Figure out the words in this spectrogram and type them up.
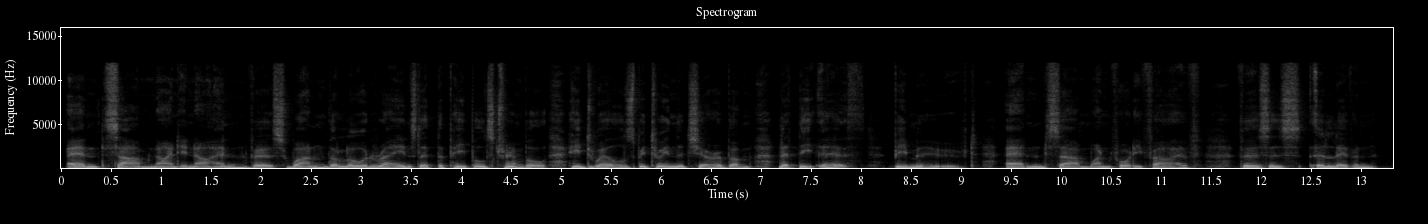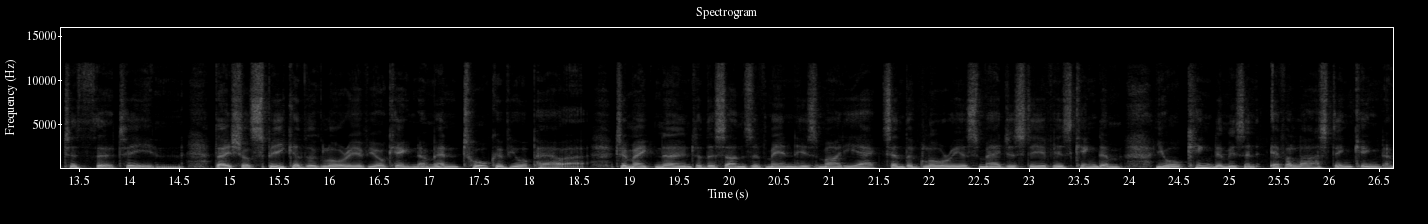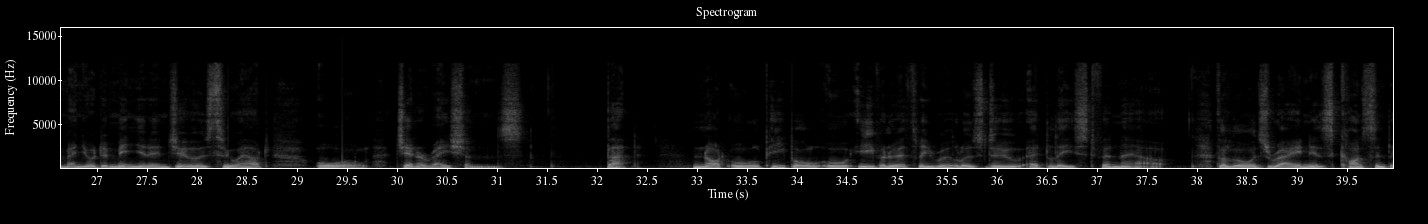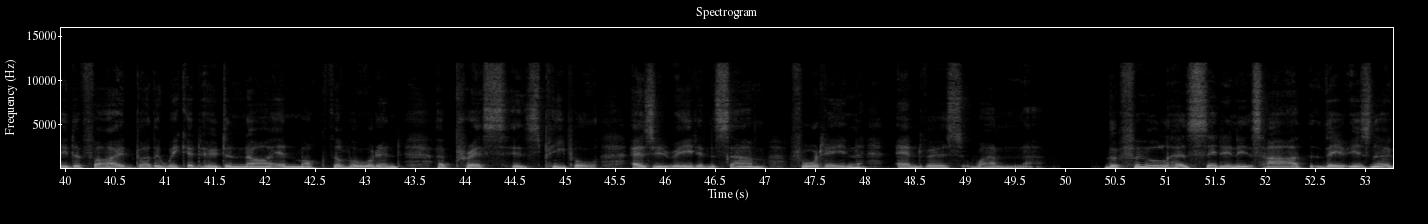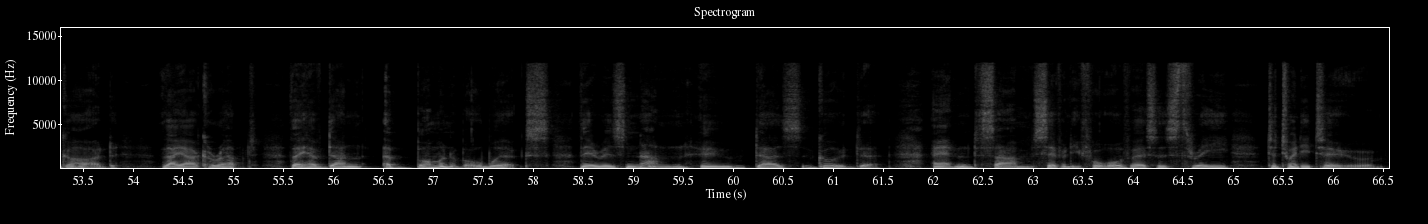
And Psalm 99, verse 1 The Lord reigns, let the peoples tremble. He dwells between the cherubim, let the earth be moved. And Psalm 145, verses 11 to 13. They shall speak of the glory of your kingdom and talk of your power, to make known to the sons of men his mighty acts and the glorious majesty of his kingdom. Your kingdom is an everlasting kingdom, and your dominion endures throughout all generations. But not all people or even earthly rulers do, at least for now. The Lord's reign is constantly defied by the wicked who deny and mock the Lord and oppress his people, as you read in Psalm 14 and verse 1. The fool has said in his heart, There is no God. They are corrupt. They have done abominable works. There is none who does good. And Psalm 74, verses 3 to 22.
